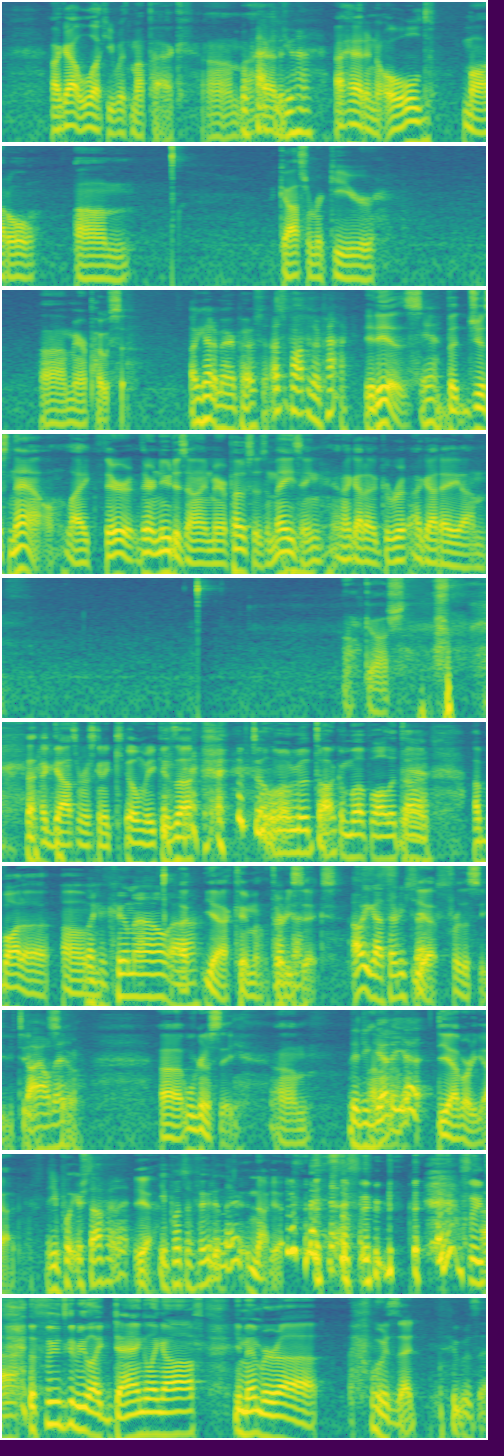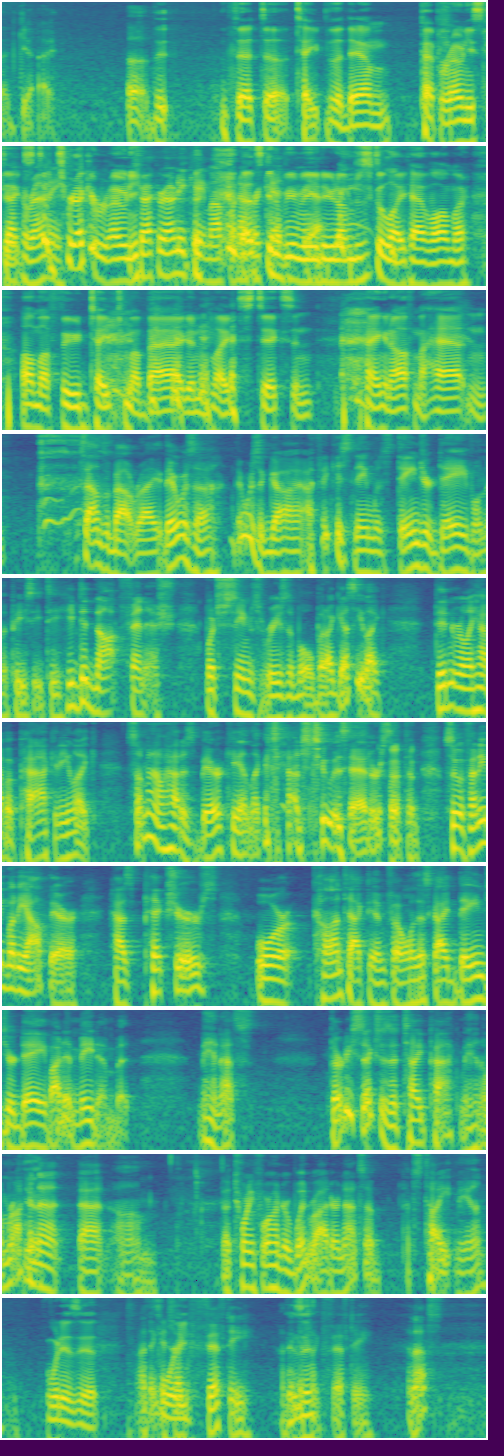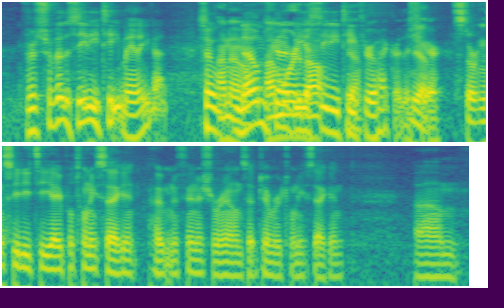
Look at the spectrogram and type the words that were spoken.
I got lucky with my pack. Um, What I pack had, did you have? I had an old model um, Gossamer Gear uh, Mariposa. Oh, you had a Mariposa. That's a popular pack. It is, Yeah. but just now, like their their new design Mariposa is amazing, Mm-hmm. and I got a I got a um, oh gosh, Gossamer's gonna kill me because I, I tell him I'm gonna talk him up all the time. I bought a um, Like a Kumo. Uh, yeah Kumo 36. oh, you got 36. Yeah, for the CDT. Dialed in. Uh, we're gonna see. Did you get it yet? Yeah, I've already got it. Did you put your stuff in it? Yeah. You put some food in there? Not yet. it's the food. food. Uh. the food's gonna be like dangling off. You remember uh, who was that? Who was that guy? Uh, that that uh, taped the damn pepperoni sticks. Treccaroni. Treccaroni came up whenever. That's gonna kid- be me, yeah. dude. I'm just gonna like have all my all my food taped to my bag and like sticks and hanging off my hat and Sounds about right. There was a there was a guy. I think his name was Danger Dave on the PCT. He did not finish, which seems reasonable. But I guess he like didn't really have a pack, and he like somehow had his bear can like attached to his head or something. so if anybody out there has pictures or contact info on this guy Danger Dave, I didn't meet him, but man, that's 36 is a tight pack, man. I'm rocking Yeah. that that um, that 2400 Wind Rider, and that's a that's tight, man. what is it? I think 40? it's like 50. I think Is it's it? like 50. And that's for, for the CDT, man. You got so. Gnome's going to be a CDT yeah. through hiker this Yeah, year. Starting the CDT April 22nd, hoping to finish around September 22nd. Um,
